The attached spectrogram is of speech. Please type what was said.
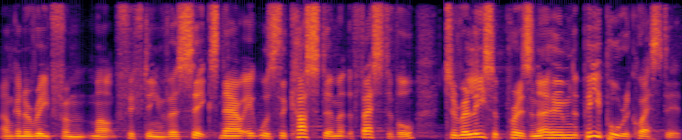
I'm going to read from Mark 15, verse 6. Now, it was the custom at the festival to release a prisoner whom the people requested.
